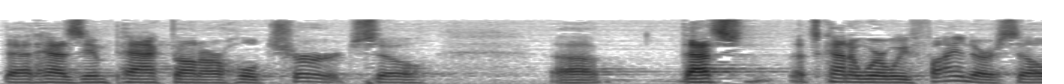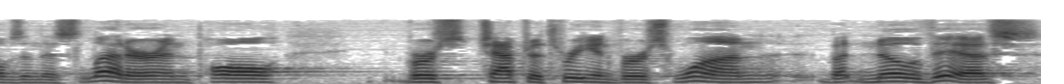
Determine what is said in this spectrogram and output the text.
that has impact on our whole church. So uh, that's, that's kind of where we find ourselves in this letter. And Paul verse, chapter 3 and verse 1 But know this,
